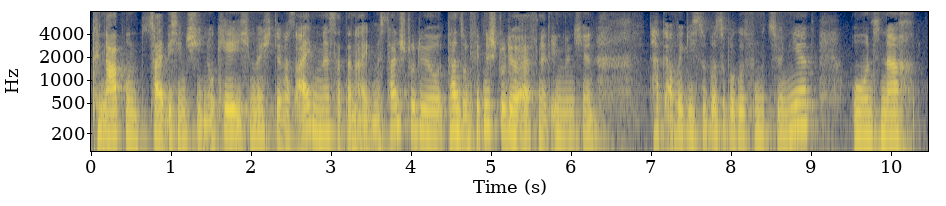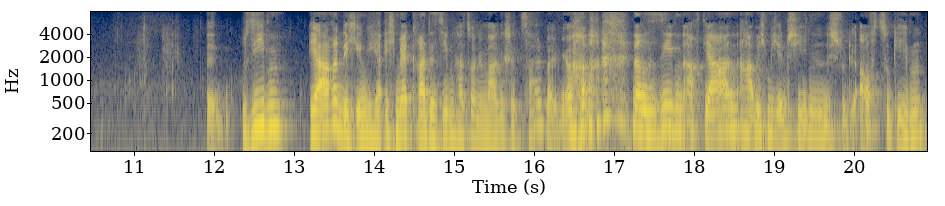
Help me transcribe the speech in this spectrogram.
knapp und zeitlich entschieden, okay, ich möchte was eigenes, hat dann ein eigenes Tanzstudio, Tanz- und Fitnessstudio eröffnet in München. Hat auch wirklich super, super gut funktioniert. Und nach äh, sieben Jahren, ich, irgendwie, ich merke gerade, sieben hat so eine magische Zahl bei mir. Nach sieben, acht Jahren habe ich mich entschieden, das Studio aufzugeben,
